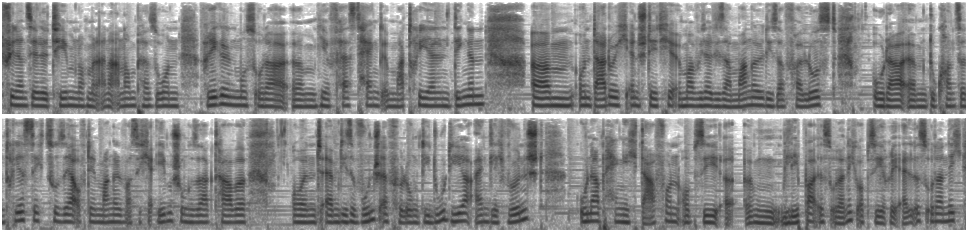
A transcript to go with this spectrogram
finanzielle Themen noch mit einer anderen Person regeln muss oder ähm, hier festhängt im materiellen Dingen. Ähm, und dadurch entsteht hier immer wieder dieser Mangel, dieser Verlust oder ähm, du konzentrierst dich zu sehr auf den Mangel, was ich ja eben schon gesagt habe. Und ähm, diese Wunscherfüllung, die du dir eigentlich wünschst, unabhängig davon, ob sie äh, ähm, lebbar ist oder nicht, ob sie reell ist oder nicht,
